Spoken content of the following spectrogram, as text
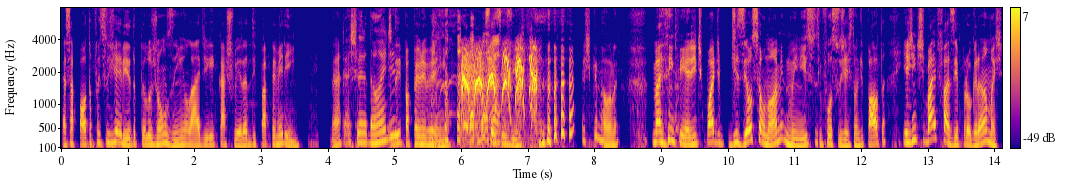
essa pauta foi sugerida pelo Joãozinho lá de Cachoeira de Papemirim. Cachoeira de onde? De Papemirim. Não sei se existe. Acho que não, né? Mas enfim, a gente pode dizer o seu nome no início, se for sugestão de pauta, e a gente vai fazer programas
